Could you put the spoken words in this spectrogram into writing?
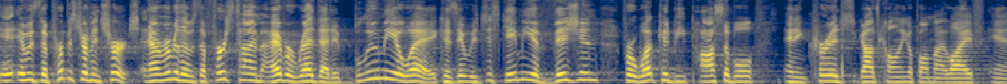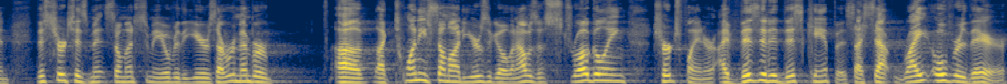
it, it, was the Purpose Driven Church. And I remember that was the first time I ever read that. It blew me away because it was, just gave me a vision for what could be possible and encouraged God's calling upon my life. And this church has meant so much to me over the years. I remember uh, like 20 some odd years ago when I was a struggling church planter. I visited this campus. I sat right over there,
